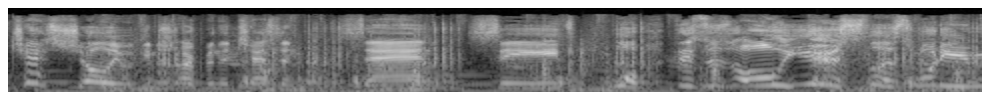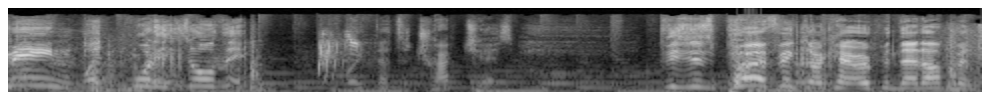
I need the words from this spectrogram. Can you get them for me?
Chest. Surely we can just open the chest and sand, seeds. Whoa, this is all useless. What do you mean? What, what is all this? Wait, that's a trap chest. This is perfect. Okay, open that up and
